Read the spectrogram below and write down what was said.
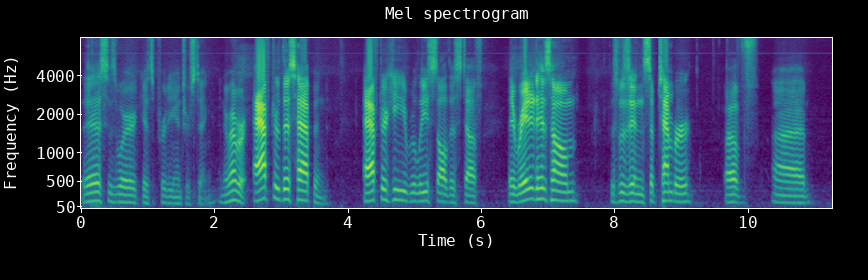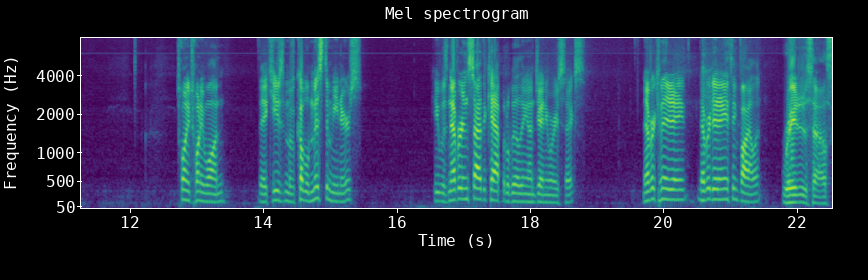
This is where it gets pretty interesting. And remember, after this happened, after he released all this stuff, they raided his home. This was in September of uh, 2021. They accused him of a couple of misdemeanors. He was never inside the Capitol building on January 6th. Never committed any, never did anything violent. Raided his house,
